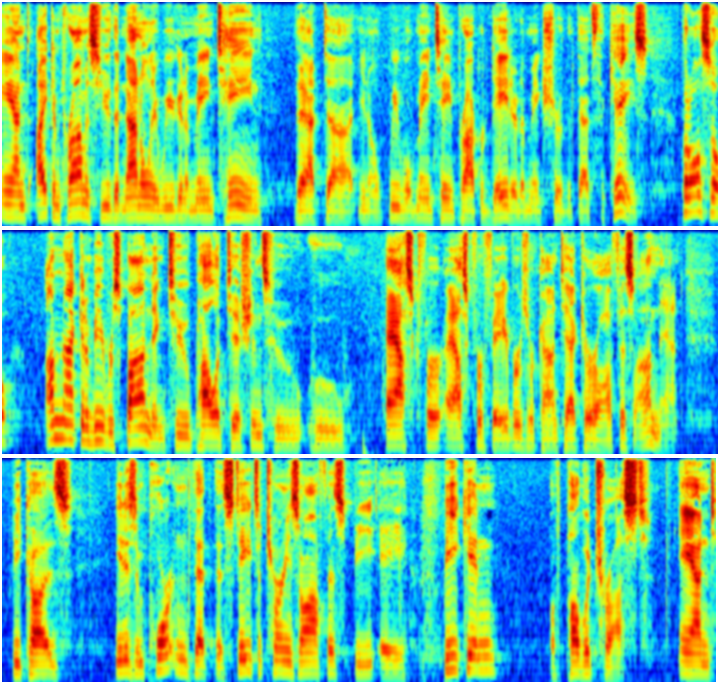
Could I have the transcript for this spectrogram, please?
And I can promise you that not only are we going to maintain that, uh, you know, we will maintain proper data to make sure that that's the case, but also I'm not going to be responding to politicians who, who ask, for, ask for favors or contact our office on that because it is important that the state's attorney's office be a beacon of public trust. And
